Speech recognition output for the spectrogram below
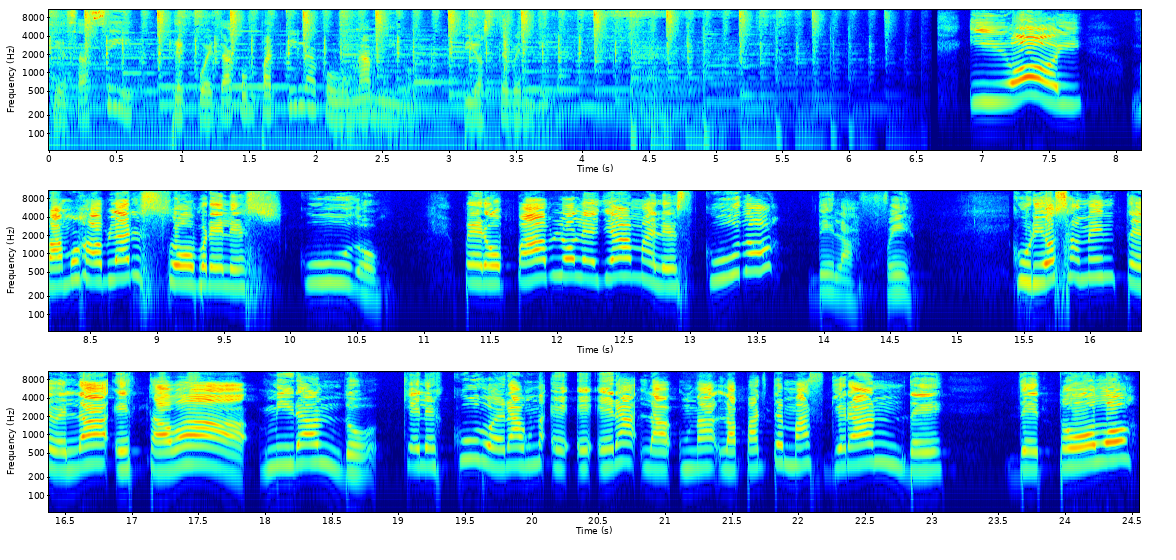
Si es así, recuerda compartirla con un amigo. Dios te bendiga. Y hoy vamos a hablar sobre el escudo. Pero Pablo le llama el escudo de la fe. Curiosamente, ¿verdad? Estaba mirando que el escudo era, una, eh, eh, era la, la parte más grande de toda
